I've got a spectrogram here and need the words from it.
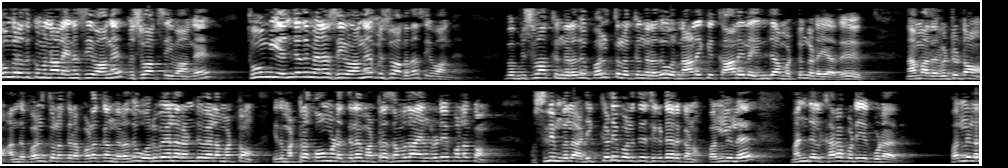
தூங்குறதுக்கு முன்னால் என்ன செய்வாங்க? மிஸ்வாக் செய்வாங்க. தூங்கி எஞ்சதும் என்ன செய்வாங்க? மிஸ்வாக்கு தான் செய்வாங்க. இப்போ மிஸ்வாக்குங்கிறது பல் துளக்குங்கிறது ஒரு நாளைக்கு காலையில் எஞ்சா மட்டும் கிடையாது. நாம் அதை விட்டுட்டோம். அந்த பல் துலக்கிற பழக்கங்கிறது ஒரு வேளை ரெண்டு வேளை மட்டும். இது மற்ற கோமிடத்தில் மற்ற சமுதாயங்களுடைய பழக்கம். முஸ்லீம்கள் அடிக்கடி பல் தேசிக்கிட்டே இருக்கணும். பல்லில் மஞ்சள் கரை படியக்கூடாது பல்லில்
